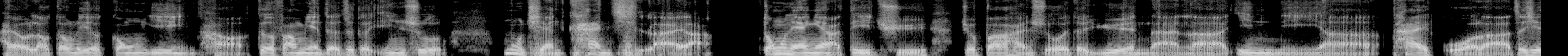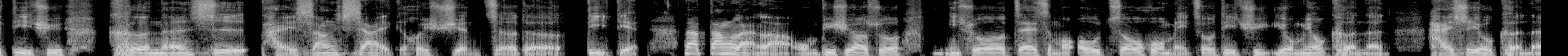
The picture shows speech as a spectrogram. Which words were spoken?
还有劳动力的供应，好，各方面的这个因素，目前看起来啊。东南亚地区就包含所谓的越南啦、印尼啊、泰国啦这些地区，可能是台商下一个会选择的地点。那当然啦，我们必须要说，你说在什么欧洲或美洲地区有没有可能？还是有可能，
